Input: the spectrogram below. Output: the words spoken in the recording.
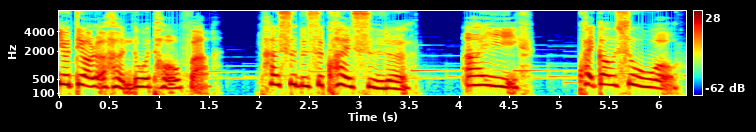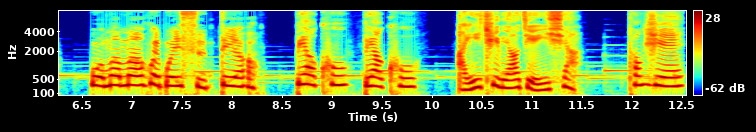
又掉了很多头发，她是不是快死了？阿姨，快告诉我，我妈妈会不会死掉？不要哭，不要哭，阿姨去了解一下。同学，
